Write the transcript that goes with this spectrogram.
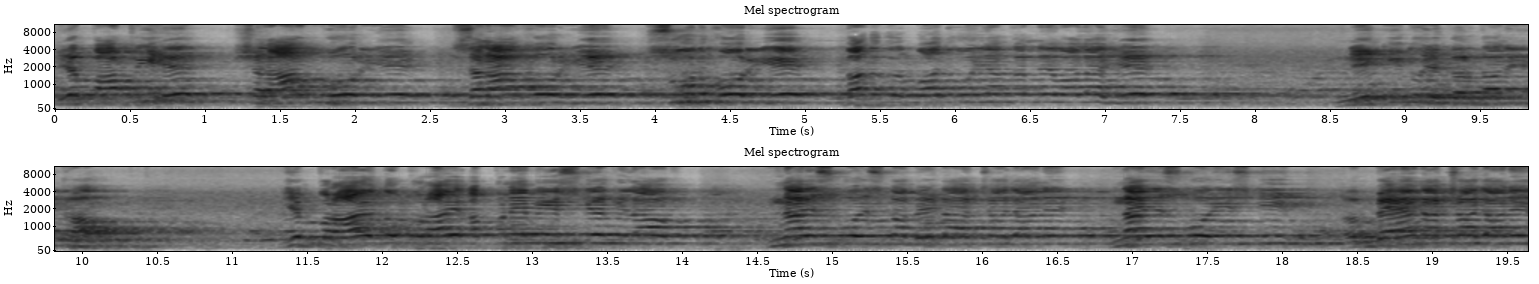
یہ پاپی ہے، شراب خور یہ، زنا خور یہ، سود خور یہ بد بدگوئیاں کرنے والا یہ نیکی تو یہ کرتا نہیں تھا۔ یہ پرائے تو پرائے اپنے بھی اس کے خلاف۔ نہ اس کو اس کا بیٹا اچھا جانے، نہ اس کو اس کی بہن اچھا جانے،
